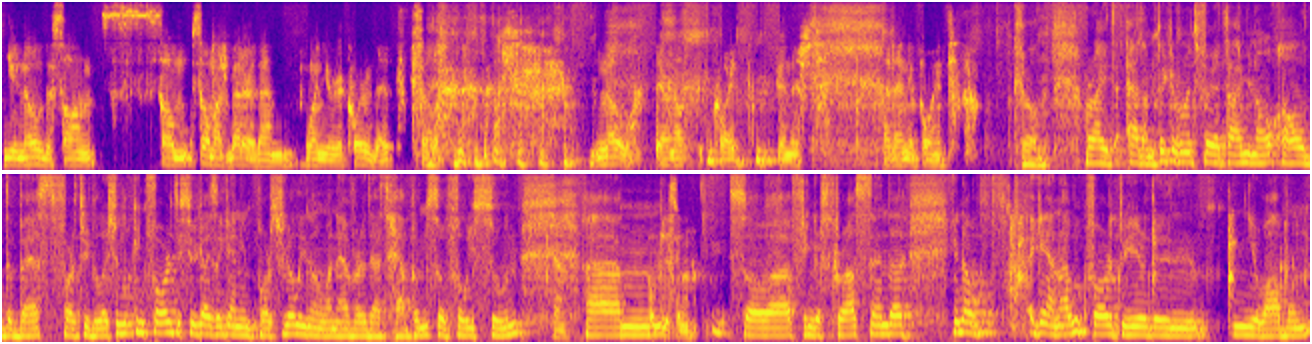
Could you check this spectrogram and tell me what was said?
you know the song so so much better than when you recorded it. So no, they are not quite finished at any point. Cool. All right, Adam, thank you very much for your time. You know, all the best for Tribulation. Looking forward to see you guys again in Portugal, you know, whenever that happens, hopefully soon. Yeah. Um, hopefully soon. So, uh, fingers crossed. And, uh, you know, again, I look forward to hear the new album.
